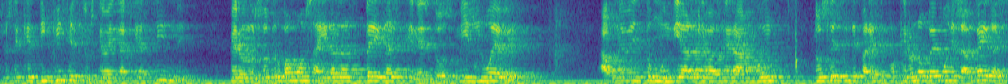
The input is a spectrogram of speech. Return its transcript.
yo sé que es difícil que usted venga aquí a Sydney, pero nosotros vamos a ir a Las Vegas en el 2009 a un evento mundial que va a ser Amway. No sé si te parece, ¿por qué no nos vemos en Las Vegas?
